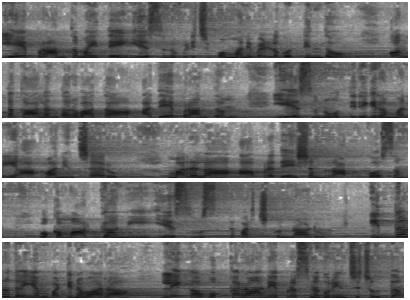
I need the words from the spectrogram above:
ఏ ప్రాంతమైతే యేసును విడిచిపొమ్మని వెళ్ళగొట్టిందో కొంతకాలం తర్వాత అదే ప్రాంతం యేసును తిరిగి రమ్మని ఆహ్వానించారు. మరలా ఆ ప్రదేశం రాక కోసం ఒక మార్గాన్ని యేసు సిద్ధపరచుకున్నాడు. ఇద్దరు దయ్యం పట్టినవారా? లేక ఒక్కరా అనే ప్రశ్న గురించి చూద్దాం.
